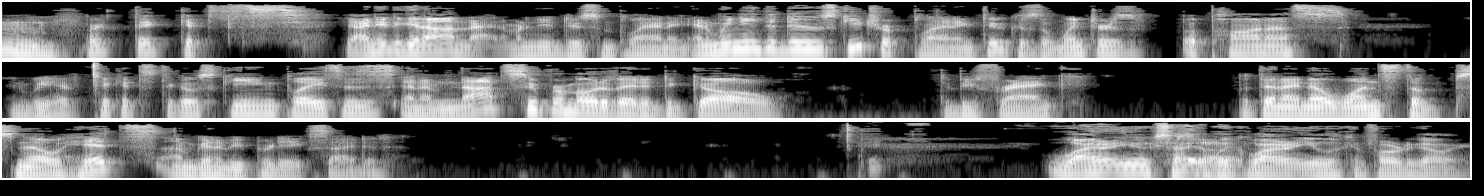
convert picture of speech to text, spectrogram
hmm, birthday gifts. Yeah, I need to get on that. I'm gonna need to do some planning, and we need to do ski trip planning too because the winter's upon us, and we have tickets to go skiing places, and I'm not super motivated to go, to be frank. But then I know once the snow hits, I'm going to be pretty excited. Why aren't you excited? So- like, why aren't you looking forward to going?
